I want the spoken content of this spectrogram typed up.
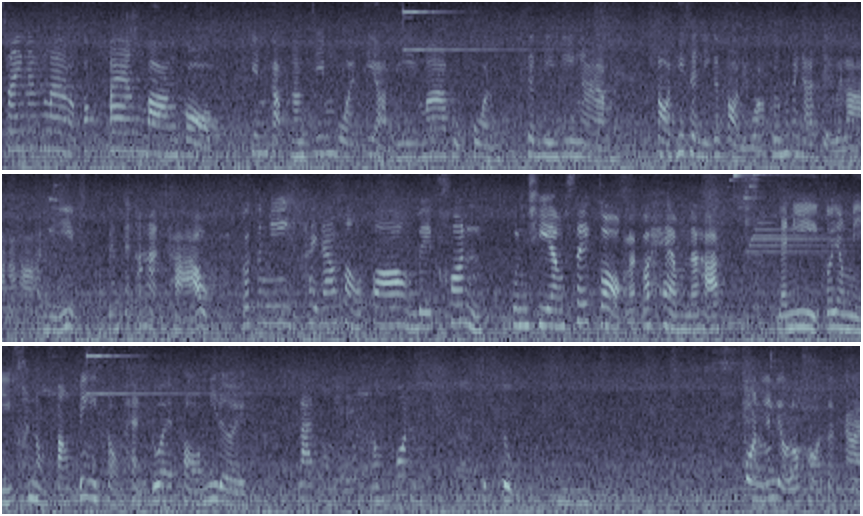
ไส้แน่นมากแล้วก็แป้งบางกรอบ กินกับน้ำจิ้มบวยเตี๋ยวดีมากทุกคนเซตนี้ดีงาม ต่อที่เซตนี้กันต่อดีกว่าเพื่อไม่เป็นการเสียเวลานะคะ อันนี้เป็นเซตอาหารเช้า ก็จะมีไข่ดาวสองฟอง เบคอน กุนเชียง ไส้กรอก แล้วก็แฮมนะคะ และนี่ก็ยังมีขนมปังปิ้งอีกสองแผ่นด้วยพร้อมนี่เลยราดตรงนี้เลยน้ำข้นจุกๆคนงั้นเดี๋ยวเราขอจัดการ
